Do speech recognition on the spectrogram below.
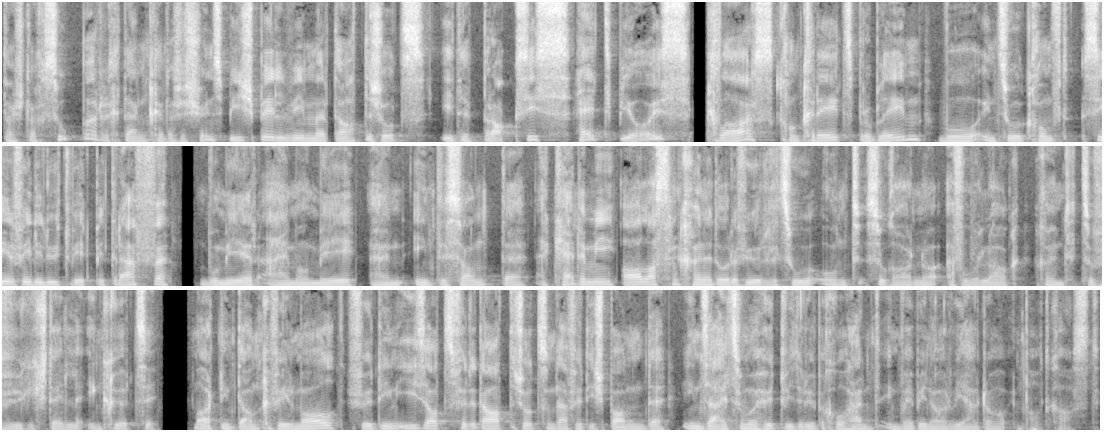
Das ist doch super. Ich denke, das ist ein schönes Beispiel, wie man Datenschutz in der Praxis hat bei uns. Klares, konkretes Problem, wo in Zukunft sehr viele Leute wird betreffen wo wir einmal mehr einen interessanten Academy-Anlass können durchführen dazu und sogar noch eine Vorlage können zur Verfügung stellen in Kürze. Martin, danke vielmals für deinen Einsatz für den Datenschutz und auch für die spannenden Insights, die wir heute wieder bekommen haben im Webinar wie auch hier im Podcast.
